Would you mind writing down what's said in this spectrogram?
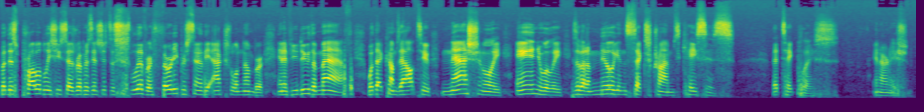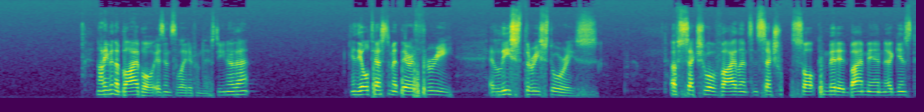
But this probably, she says, represents just a sliver, 30% of the actual number. And if you do the math, what that comes out to nationally, annually, is about a million sex crimes cases that take place in our nation. Not even the Bible is insulated from this. Do you know that? In the Old Testament, there are three, at least three stories of sexual violence and sexual assault committed by men against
